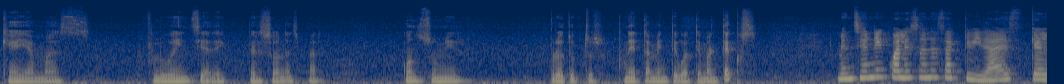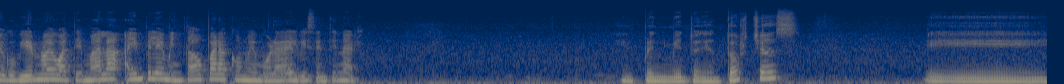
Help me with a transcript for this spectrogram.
que haya más fluencia de personas para consumir productos netamente guatemaltecos. Mencione cuáles son las actividades que el gobierno de Guatemala ha implementado para conmemorar el Bicentenario. El prendimiento de antorchas, eh,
